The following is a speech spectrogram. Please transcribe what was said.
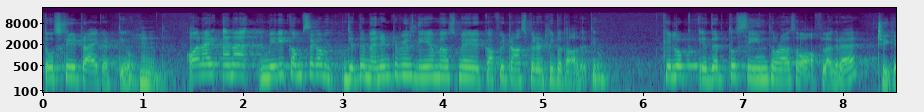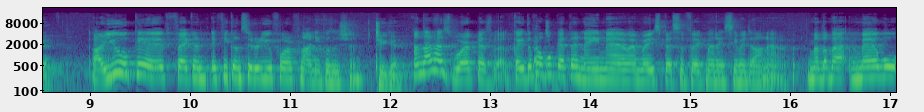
تو اس کے لیے ٹرائی کرتی ہوں. اور میری کم سے کم جتنے میں نے انٹرویوز لیے ہیں میں اس میں کافی ٹرانسپیرنٹلی بتا دیتی ہوں کہ لوگ ادھر تو سین تھوڑا سا آف لگ رہا ہے. ٹھیک ہے. Are you okay if you consider you for فلانی پوزیشن ٹھیک ہے۔ And that has work as well کئی دفعہ وہ کہتے ہیں نہیں میں ویری اسپیسیفک میں نے اسی میں جانا ہے۔ مطلب میں وہ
